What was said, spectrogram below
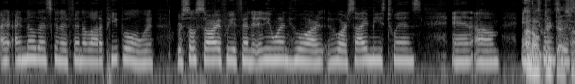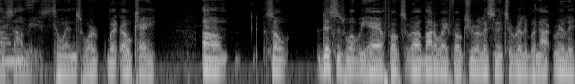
I, I, I know that's going to offend a lot of people, and we're so sorry if we offended anyone who are who are Siamese twins, and um and I don't think that's how Siamese. Siamese twins work, but okay. Um, so this is what we have, folks. Uh, by the way, folks, you are listening to Really But Not Really.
